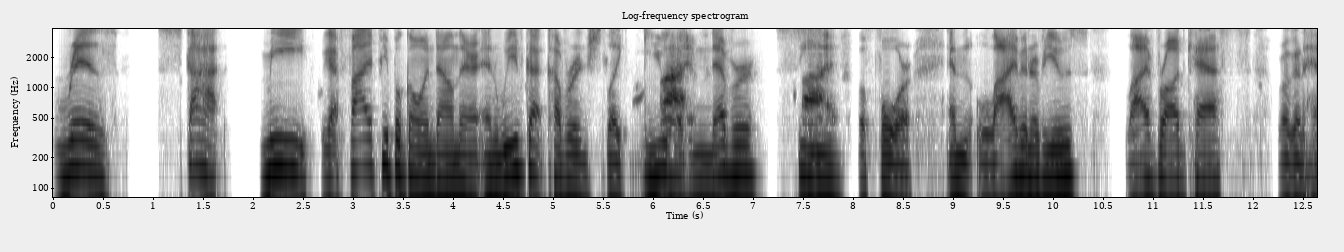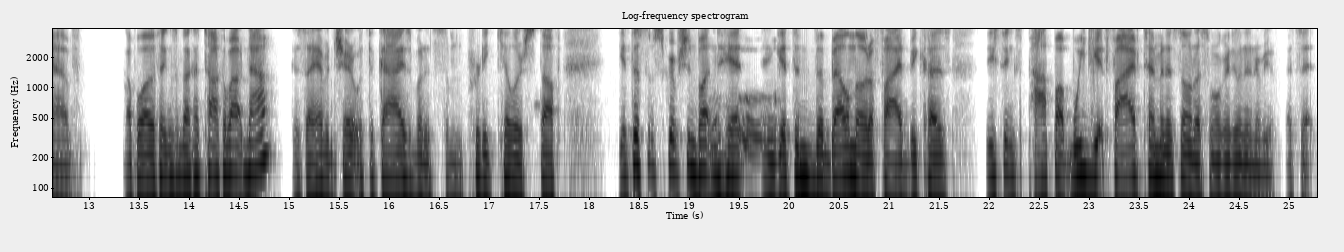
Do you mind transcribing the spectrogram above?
Riz, Scott, me. We got five people going down there, and we've got coverage like you have never seen before, and live interviews, live broadcasts. We're going to have a couple other things I'm not going to talk about now because I haven't shared it with the guys, but it's some pretty killer stuff. Get the subscription button hit and get the, the bell notified because these things pop up. We get five, ten minutes notice and we're going to do an interview. That's it.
